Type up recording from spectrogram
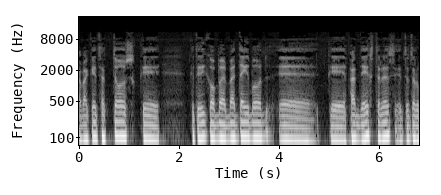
amb aquests actors que, que tenim com Matt Damon, eh, que fan d'extras en tota la,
